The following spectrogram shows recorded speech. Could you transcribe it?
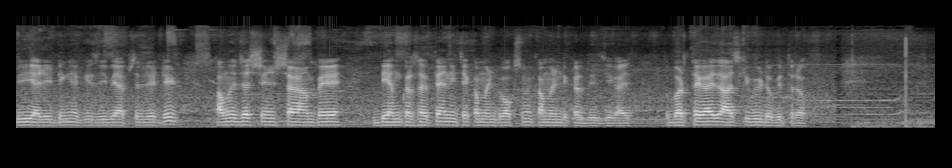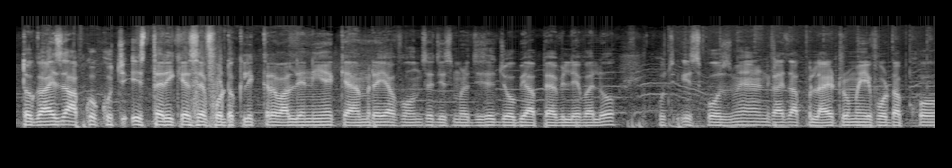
भी एडिटिंग या किसी भी ऐप से रिलेटेड तो मुझे जस्ट इंस्टाग्राम पे डीएम कर सकते हैं। नीचे कमेंट बॉक्स में कमेंट कर दीजिए गाइज़ तो बढ़ते गाइज़ आज की वीडियो की तरफ़। तो गाइज़ आपको कुछ इस तरीके से फ़ोटो क्लिक करवा लेनी है कैमरे या फ़ोन से, जिस मर्ज़ी से, जो भी आप पे अवेलेबल हो, कुछ इस पोज में। एंड गाइज़ आपको लाइट रूम में ये फ़ोटो आपको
